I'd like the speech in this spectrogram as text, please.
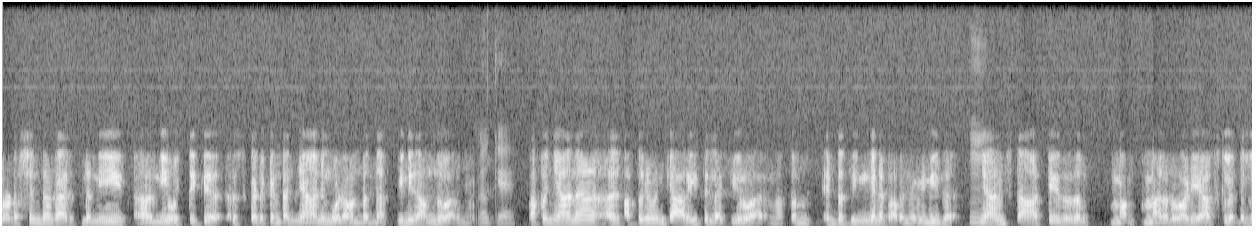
പ്രൊഡക്ഷന്റെ കാര്യത്തിൽ നീ നീ ഒറ്റയ്ക്ക് റിസ്ക് എടുക്കണ്ട. ഞാനും കൂടെ ഉണ്ടെന്ന് വിനീത് അന്ന് പറഞ്ഞു. അപ്പൊ ഞാൻ അപ്പനും എനിക്ക് അറിയത്തില്ല ഹീറോ ആയിരുന്നു അപ്പം എന്റെ ഇങ്ങനെ പറഞ്ഞു വിനീത്. ഞാൻ സ്റ്റാർട്ട് ചെയ്തതും മലർവാടി ആർട്സ് ക്ലബിൽ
